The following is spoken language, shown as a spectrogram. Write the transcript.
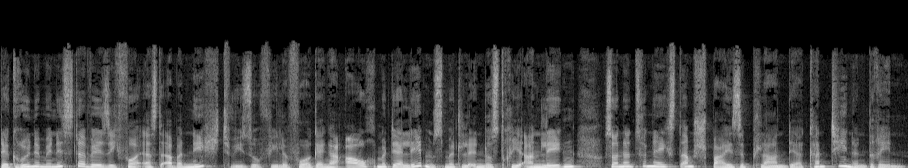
Der grüne Minister will sich vorerst aber nicht, wie so viele Vorgänger auch, mit der Lebensmittelindustrie anlegen, sondern zunächst am Speiseplan der Kantinen drehen.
